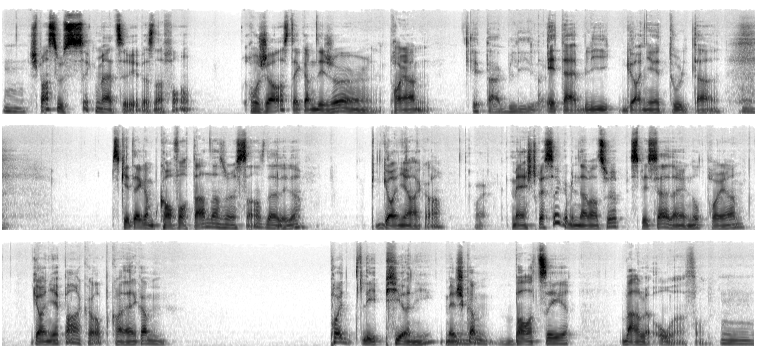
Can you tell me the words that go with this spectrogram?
Mm. Je pense que c'est aussi ça qui m'a attiré, parce que dans le fond, Roger, c'était comme déjà un programme établi. Là. Établi, qui gagnait tout le temps. Mm ce qui était comme confortable dans un sens d'aller là, puis de gagner encore. Mais je trouvais ça comme une aventure spéciale dans un autre programme. Gagnait pas encore, puis qu'on allait comme pas être les pionniers, mais juste mm. comme bâtir vers le haut, en fond. Mm.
